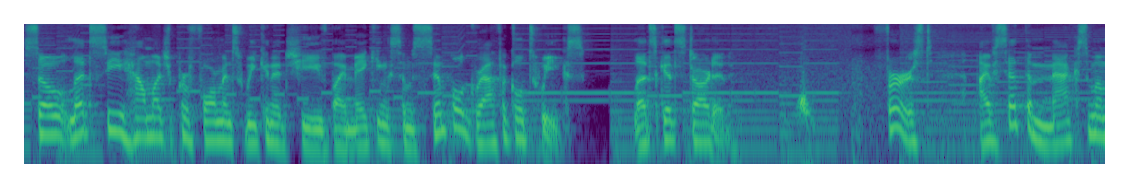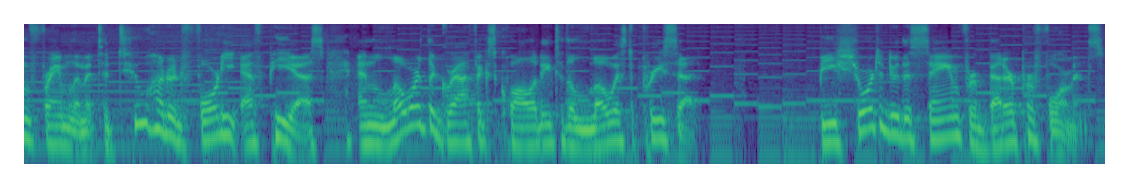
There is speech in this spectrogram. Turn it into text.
So let's see how much performance we can achieve by making some simple graphical tweaks. Let's get started. First, I've set the maximum frame limit to 240 FPS and lowered the graphics quality to the lowest preset. Be sure to do the same for better performance.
